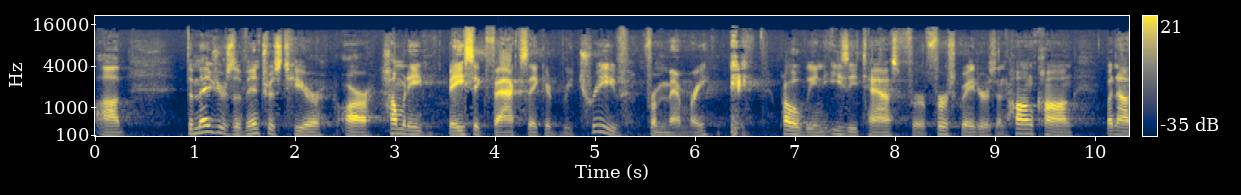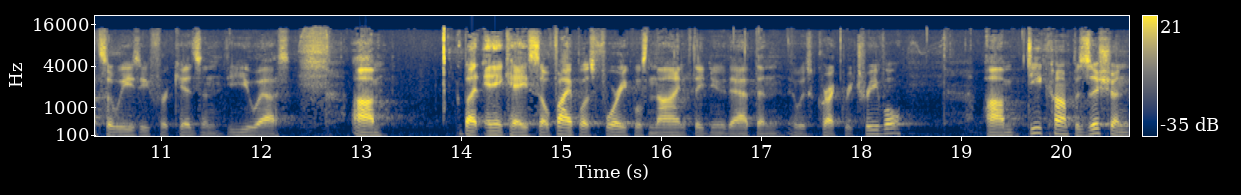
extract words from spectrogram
Uh, the measures of interest here are how many basic facts they could retrieve from memory. Probably an easy task for first graders in Hong Kong, but not so easy for kids in the US. Um, but in any case, so 5 plus 4 equals 9. If they knew that, then it was correct retrieval. Um, decomposition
